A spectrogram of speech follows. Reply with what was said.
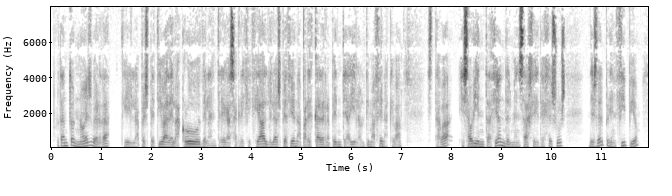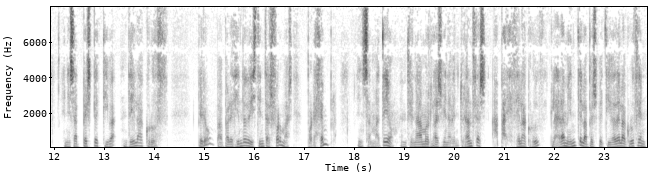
Por tanto, no es verdad que la perspectiva de la cruz, de la entrega sacrificial, de la expiación, aparezca de repente ahí en la última cena que va estaba esa orientación del mensaje de Jesús desde el principio en esa perspectiva de la cruz. Pero va apareciendo de distintas formas. Por ejemplo, en San Mateo mencionamos las bienaventuranzas, aparece la cruz, claramente la perspectiva de la cruz en,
